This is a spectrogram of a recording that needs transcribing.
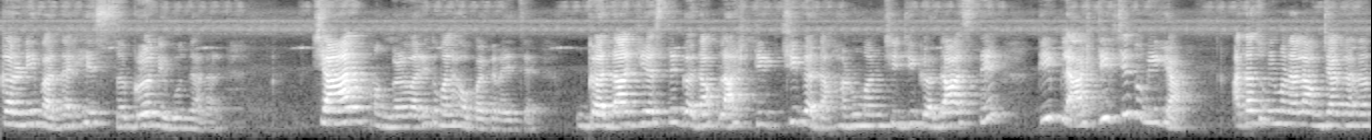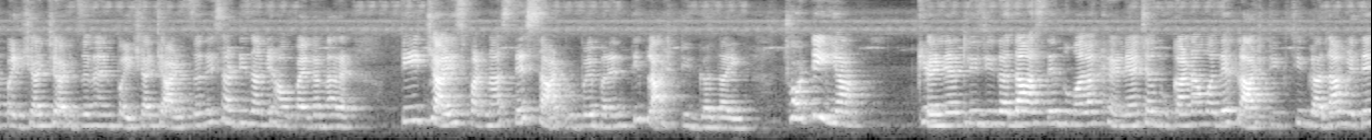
करणी बाधा आहे, हे सगळं निघून जाणार आहे. चार मंगळवारी तुम्हाला हा उपाय करायचा आहे. गदा जी असते गदा प्लास्टिकची गदा हनुमानची जी गदा असते ती प्लास्टिकची तुम्ही घ्या. आता तुम्ही म्हणाला आमच्या घरात पैशाची अडचण आहे पैशाच्या अडचणीसाठीच आम्ही हा उपाय करणार आहे. ती चाळीस पन्नास ते साठ रुपयेपर्यंत ती प्लास्टिक गदा येईल. छोटी घ्या. खेळण्यातली जी गदा असते तुम्हाला खेळण्याच्या दुकानामध्ये प्लास्टिकची गदा मिळते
